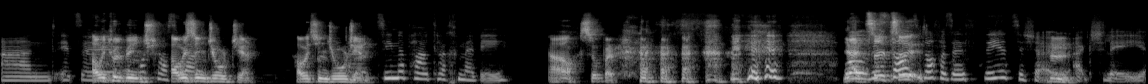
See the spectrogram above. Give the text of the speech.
and it's a, how it will be in, how is about- in Georgian? How it's in Georgian? Tina Palkach maybe. Oh, super. well, it's- it started off as a theatre show, Hmm. actually.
